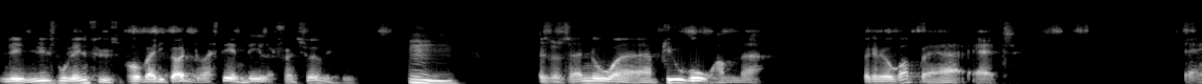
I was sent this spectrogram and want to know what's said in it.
lille, lille smule indflydelse på, hvad de gør den resterende del af transfervinduet. Mm. Altså hvis han nu er pivgod ham der, så kan det jo godt være, at ja,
